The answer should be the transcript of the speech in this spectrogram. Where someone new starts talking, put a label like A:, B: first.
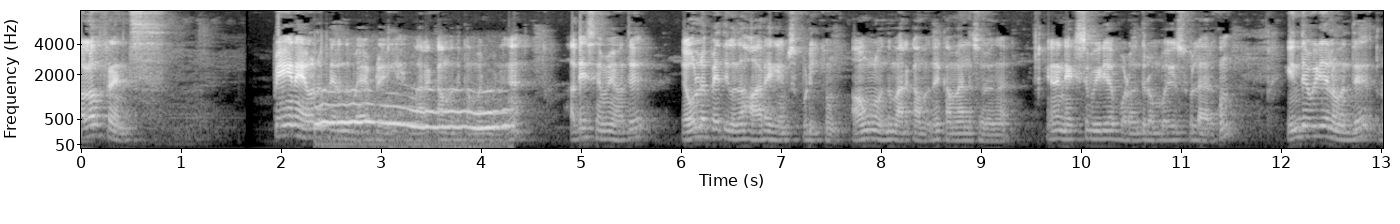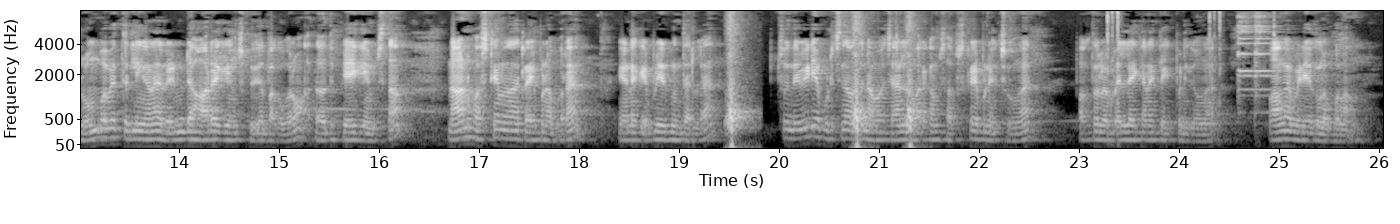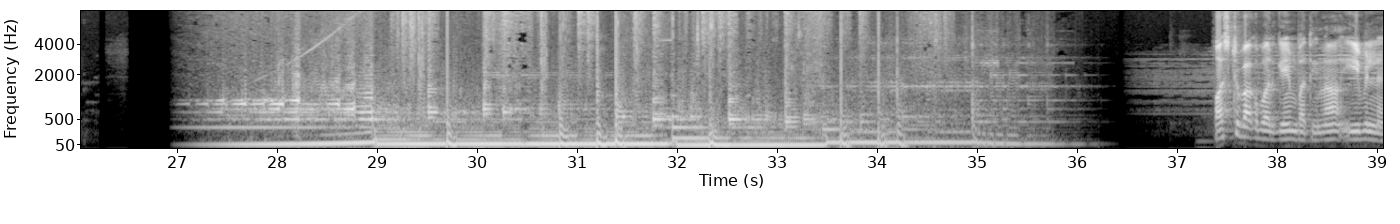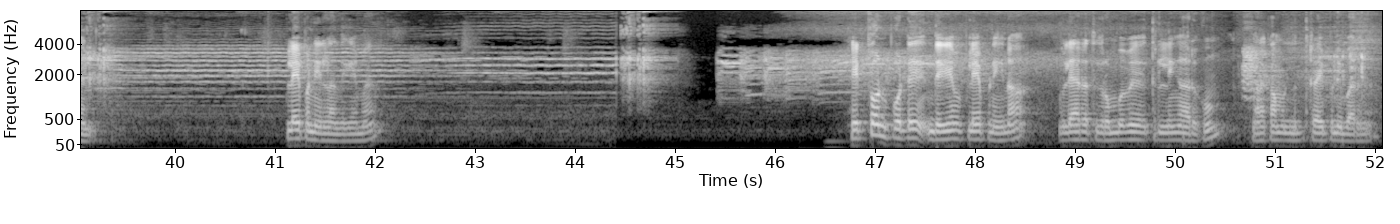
A: Hello friends பெயினை எவ்வளோ பேர் வந்து பயப்படுவீங்க மறக்காமல் வந்து கமெண்ட் பண்ணுங்கள் அதே சமயம் வந்து எவ்வளோ பேத்துக்கு வந்து ஹாரர் கேம்ஸ் பிடிக்கும் அவங்களும் வந்து மறக்காமல் வந்து கமெண்ட்டில் சொல்லுங்கள் ஏன்னா நெக்ஸ்ட் வீடியோ போட வந்து ரொம்ப யூஸ்ஃபுல்லாக இருக்கும். இந்த வீடியோவில் வந்து ரொம்பவே த்ரில்லிங்கான ரெண்டு ஹாரர் கேம்ஸ் பற்றி தான் பார்க்க போகிறோம் அதாவது பே கேம்ஸ் தான். நானும் ஃபஸ்ட் டைம் தான் ட்ரை பண்ண போகிறேன் எனக்கு எப்படி இருக்குன்னு தெரில ஸோ இந்த வீடியோ பிடிச்சிருந்தா வந்து நம்ம சேனலில் மறக்காமல் சப்ஸ்கிரைப் பண்ணி வச்சுக்கோங்க. பக்கத்தில் உள்ள பெல் ஐக்கானை கிளிக் பண்ணிக்கோங்க. வாங்க வீடியோக்குள்ளே போகலாம் ஃபஸ்ட்டு பார்க்க போகிற கேம் பார்த்தீங்கன்னா ஈவில் நைன் ப்ளே பண்ணிடலாம் அந்த கேமை ஹெட்ஃபோன் போட்டு இந்த கேமை ப்ளே பண்ணிங்கன்னா விளையாடுறதுக்கு ரொம்பவே த்ரில்லிங்காக இருக்கும். மறக்காமல் ட்ரை பண்ணி பாருங்கள்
